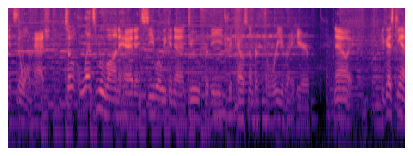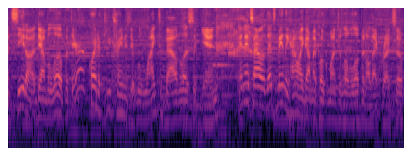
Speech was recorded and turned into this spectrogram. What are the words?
it still won't hatch. So let's move on ahead and see what we can uh, do for the trick house number three right here. Now, you guys can't see it on down below, but there are quite a few trainers that would like to battle us again, and that's how that's mainly how I got my Pokemon to level up and all that crud. So.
